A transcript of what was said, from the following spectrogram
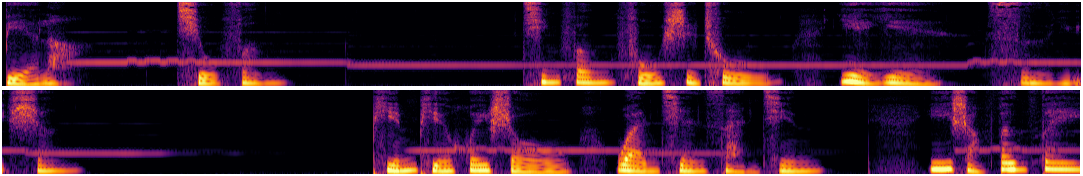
别了。秋风，清风拂拭处，夜夜思雨声。频频挥手，万千散金，衣裳纷飞，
